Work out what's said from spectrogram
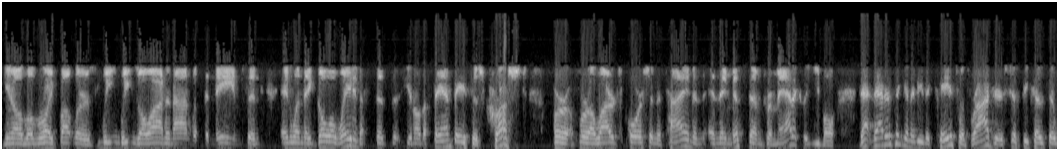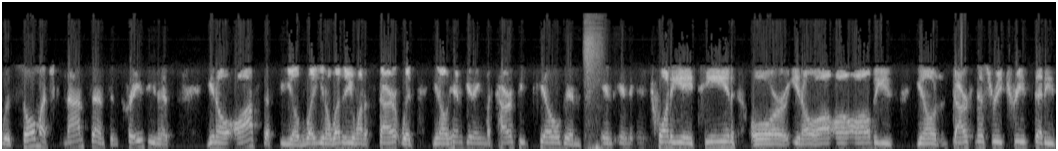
you know, LeRoy Butlers. We we can go on and on with the names, and and when they go away, the, the, the you know the fan base is crushed for for a large portion of time, and, and they miss them dramatically. Ebo, that that isn't going to be the case with Rodgers, just because there was so much nonsense and craziness you know, off the field. What you know, whether you want to start with you know him getting McCarthy killed in in, in, in 2018, or you know all, all, all these you know darkness retreats that he's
